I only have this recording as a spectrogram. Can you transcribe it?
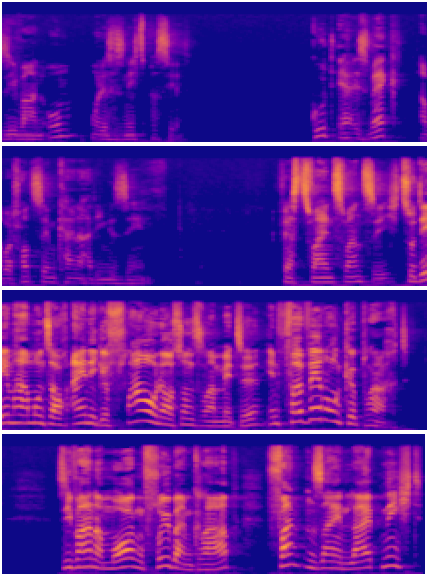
sie waren um und es ist nichts passiert. Gut, er ist weg, aber trotzdem keiner hat ihn gesehen. Vers 22. Zudem haben uns auch einige Frauen aus unserer Mitte in Verwirrung gebracht. Sie waren am Morgen früh beim Grab, fanden seinen Leib nicht,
